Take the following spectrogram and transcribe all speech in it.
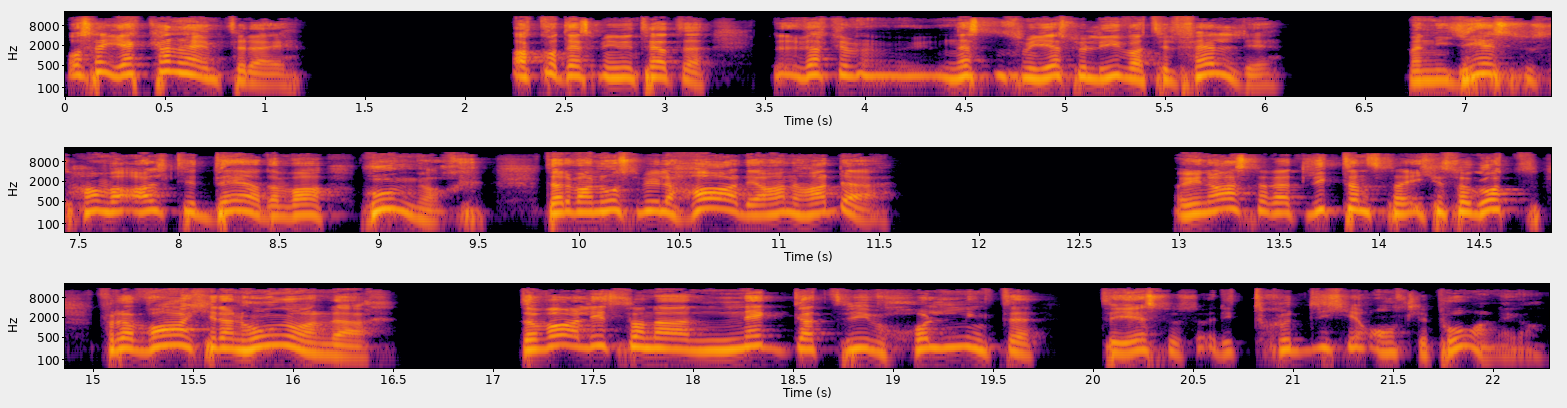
og så gikk han hjem til deg. Akkurat det som inviterte. Det virker nesten som Jesu liv var tilfeldig. Men Jesus han var alltid der det var hunger. Der det var noen som ville ha det han hadde. Og I Nasaret likte han seg ikke så godt, for det var ikke den hungeren der. Det var litt sånn negativ holdning til, til Jesus, og de trodde ikke ordentlig på han engang.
